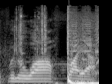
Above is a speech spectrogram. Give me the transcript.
If you know want fire,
